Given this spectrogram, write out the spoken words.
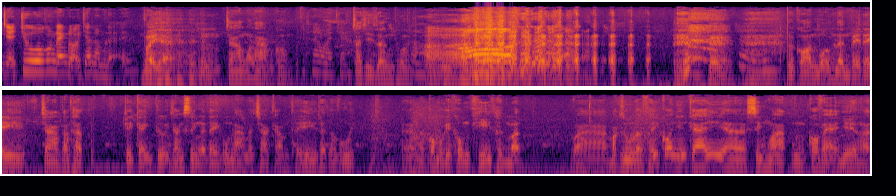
dạ chưa con đang đợi cha làm lễ. Vậy à? Ừ, cha không có làm con. Sao mà cha? Cha chỉ dâng thôi. Ờ. À. Ồ. tụi con mỗi lần về đây cha nói thật cái cảnh tượng giáng sinh ở đây cũng làm cho cha cảm thấy rất là vui. Ờ, nó có một cái không khí thân mật. Và mặc dù là thấy có những cái ờ, sinh hoạt có vẻ như là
